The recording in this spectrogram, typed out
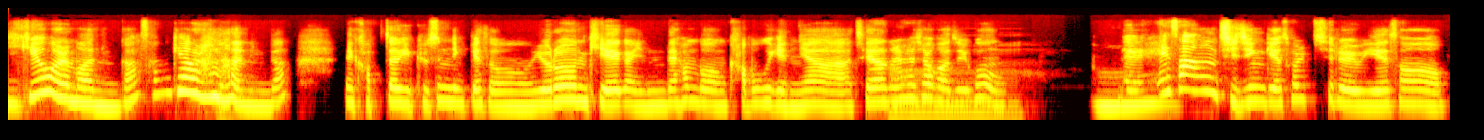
2개월 만인가? 3개월 만인가? 네, 갑자기 교수님께서 이런 기회가 있는데 한번 가보겠냐 제안을 하셔가지고 아. 어. 네, 해상 지진계 설치를 위해서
